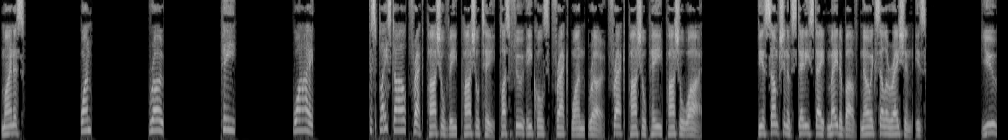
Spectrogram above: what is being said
minus 1 rho p y display style frac partial v partial t plus foo equals frac 1 rho frac partial p partial y. The assumption of steady state made above no acceleration is u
